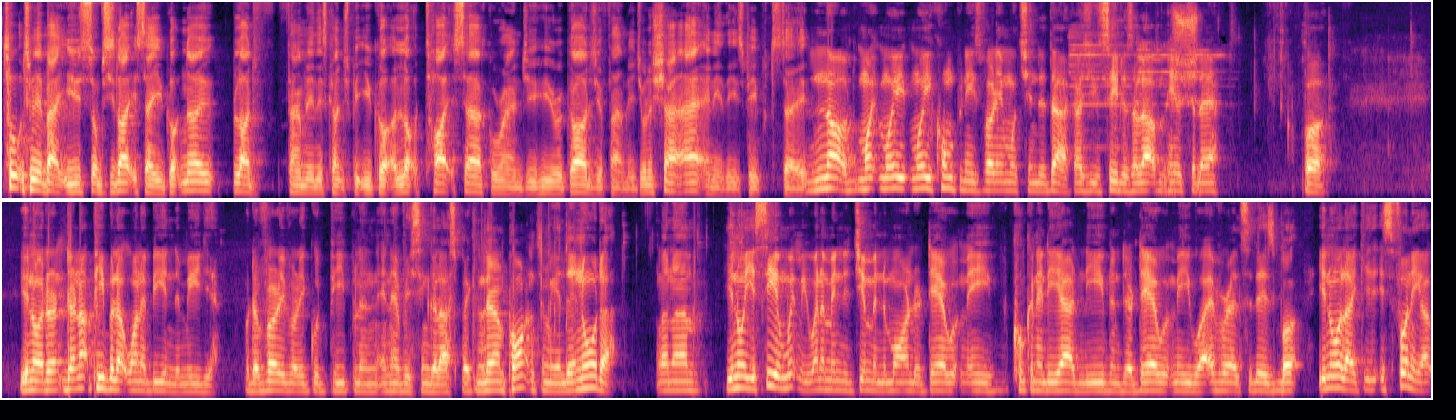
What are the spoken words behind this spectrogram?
talk to me about you. So obviously, like you say, you've got no blood family in this country, but you've got a lot of tight circle around you who you regard as your family. Do you want to shout out any of these people today? No, my, my, my company is very much in the dark. As you see, there's a lot of them here today. But, you know, they're, they're not people that want to be in the media, but they're very, very good people in, in every single aspect. And they're important to me, and they know that. And, um, you know, you see them with me when I'm in the gym in the morning, they're there with me. Cooking in the yard in the evening, they're there with me, whatever else it is. But, you know, like, it's funny. I,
